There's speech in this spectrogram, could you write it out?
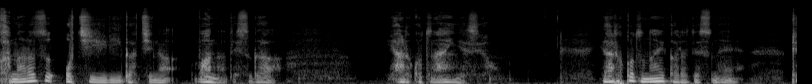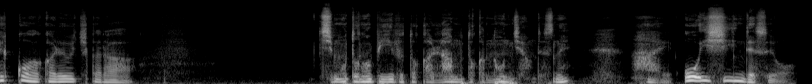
必ず陥りがちな罠ですがやることないんですよ。やることないからですね結構明るいうちから地元のビールとかラムとか飲んじゃうんですね。はい。美味しいんですよ。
